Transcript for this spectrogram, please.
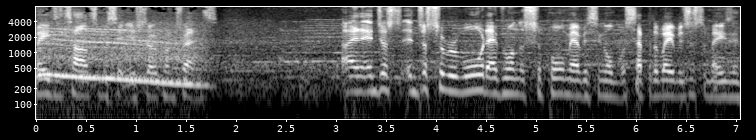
major title to my city of Stoke-on-Trent. And, and just and just to reward everyone that supported me every single step of the way was just amazing.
